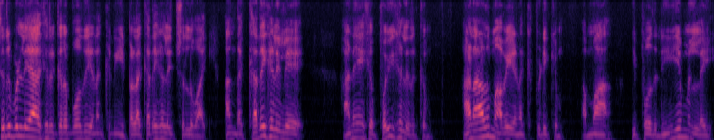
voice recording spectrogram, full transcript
சிறுபிள்ளையாக இருக்கிற போது எனக்கு நீ பல கதைகளை சொல்லுவாய். அந்த கதைகளிலே அநேக பொய்கள் இருக்கும். ஆனாலும் அவை எனக்கு பிடிக்கும். அம்மா இப்போது நீயும் இல்லை.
